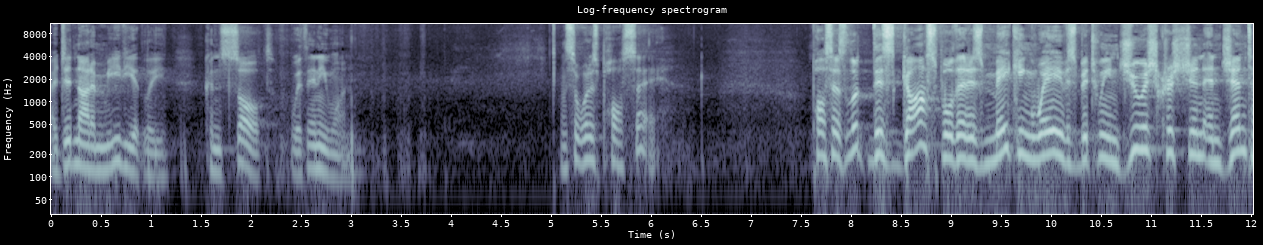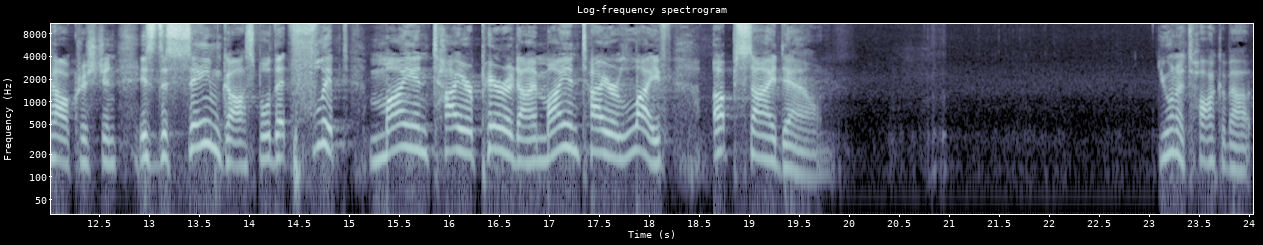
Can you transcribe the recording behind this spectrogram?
I did not immediately consult with anyone. And so, what does Paul say? Paul says, Look, this gospel that is making waves between Jewish Christian and Gentile Christian is the same gospel that flipped my entire paradigm, my entire life upside down. You want to talk about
